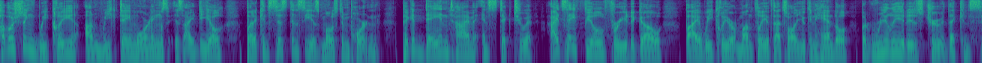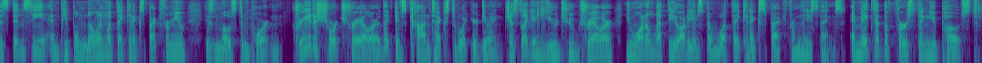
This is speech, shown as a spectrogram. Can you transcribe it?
Publishing weekly on weekday mornings is ideal, but a consistency is most important. Pick a day and time and stick to it. I'd say feel free to go bi-weekly or monthly if that's all you can handle, but really it is true that consistency and people knowing what they can expect from you is most important. Create a short trailer that gives context to what you're doing. Just like a YouTube trailer, you want to let the audience know what they can expect from these things and make that the first thing you post.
